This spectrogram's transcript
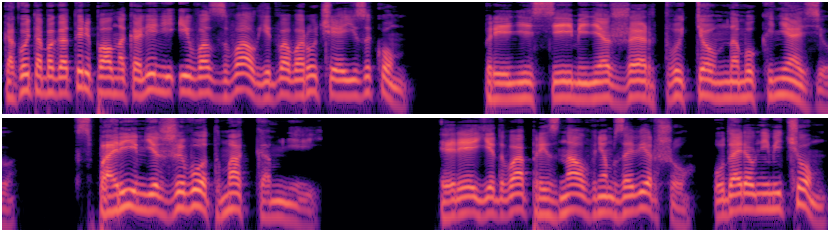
Какой-то богатырь пал на колени и воззвал, едва ворочая языком. «Принеси меня жертву темному князю! Вспори мне живот маг камней!» Эрей едва признал в нем завершу, ударил не мечом,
